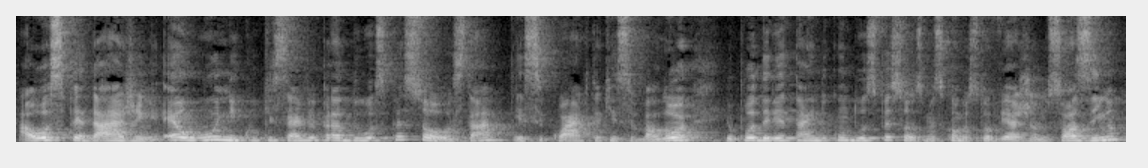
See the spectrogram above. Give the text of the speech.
a hospedagem é o único que serve para duas pessoas, tá? Esse quarto aqui, esse valor, eu poderia estar tá indo com duas pessoas, mas como eu estou viajando sozinho,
